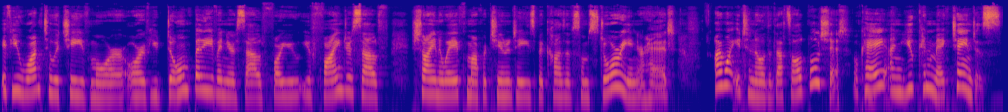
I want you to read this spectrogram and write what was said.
if you want to achieve more, or if you don't believe in yourself, or you, you find yourself shying away from opportunities because of some story in your head, I want you to know that that's all bullshit. Okay. And you can make changes.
